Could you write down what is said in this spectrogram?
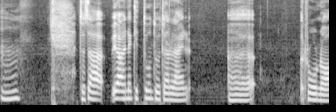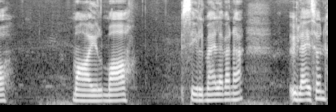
Mm. Tota, ja ainakin tuntuu tällainen ö, runo maailmaa silmäilevänä yleisön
